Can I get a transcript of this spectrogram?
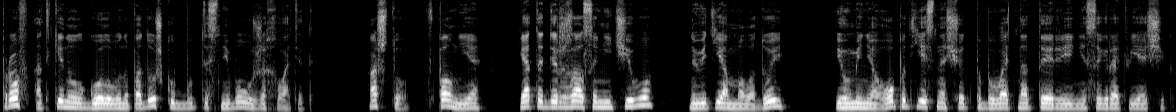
Проф откинул голову на подушку, будто с него уже хватит. А что, вполне. Я-то держался ничего, но ведь я молодой, и у меня опыт есть насчет побывать на Терри и не сыграть в ящик.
